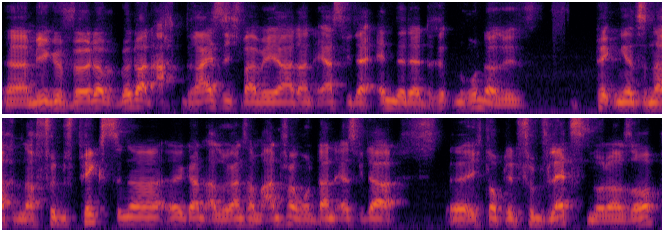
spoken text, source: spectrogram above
Äh, mir würde, würde an 38, weil wir ja dann erst wieder Ende der dritten Runde, also picken jetzt nach, nach fünf Picks, in der, äh, also ganz am Anfang und dann erst wieder, äh, ich glaube, den fünf letzten oder so.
